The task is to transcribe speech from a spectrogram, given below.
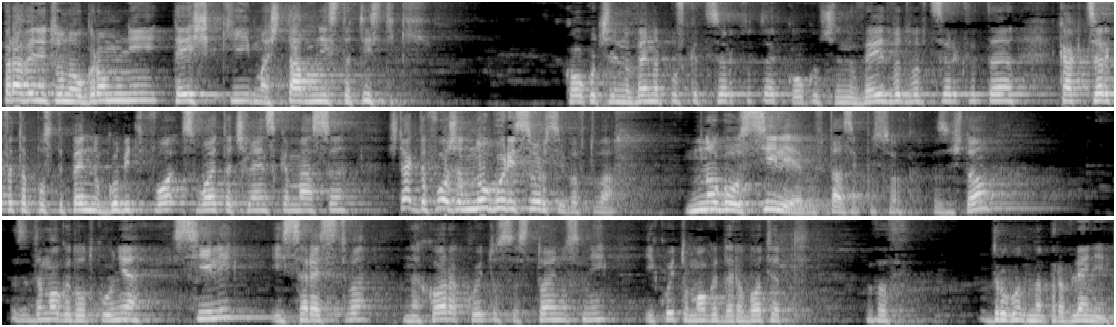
Правенето на огромни, тежки, мащабни статистики. Колко членове напускат църквата, колко членове идват в църквата, как църквата постепенно губи своята членска маса. Щях да вложа много ресурси в това. Много усилия в тази посока. Защо? за да мога да отклоня сили и средства на хора, които са стойностни и които могат да работят в друго направление.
